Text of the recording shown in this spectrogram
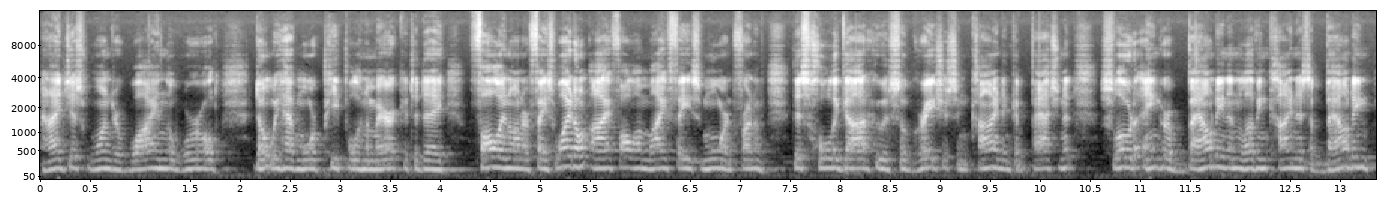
And I just wonder why in the world don't we have more people in America today falling on our face? Why don't I fall on my face more in front of this holy God who is so gracious and kind and compassionate, slow to anger, abounding in loving kindness, abounding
